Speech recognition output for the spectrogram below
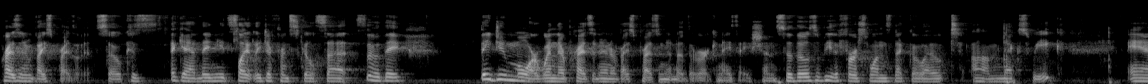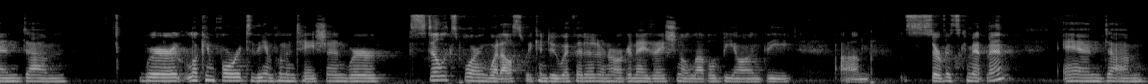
president, vice president. So, because again, they need slightly different skill sets. So they they do more when they're president or vice president of their organization. So those will be the first ones that go out um, next week, and um, we're looking forward to the implementation. We're still exploring what else we can do with it at an organizational level beyond the um, service commitment and um,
